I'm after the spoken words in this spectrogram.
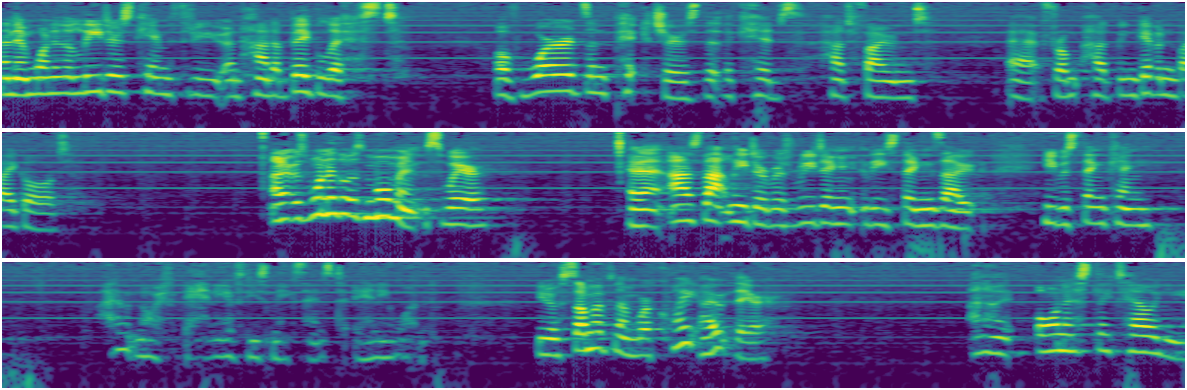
And then one of the leaders came through and had a big list of words and pictures that the kids had found uh, from, had been given by God. And it was one of those moments where, uh, as that leader was reading these things out, he was thinking, I don't know if any of these make sense to anyone. You know, some of them were quite out there. And I honestly tell you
